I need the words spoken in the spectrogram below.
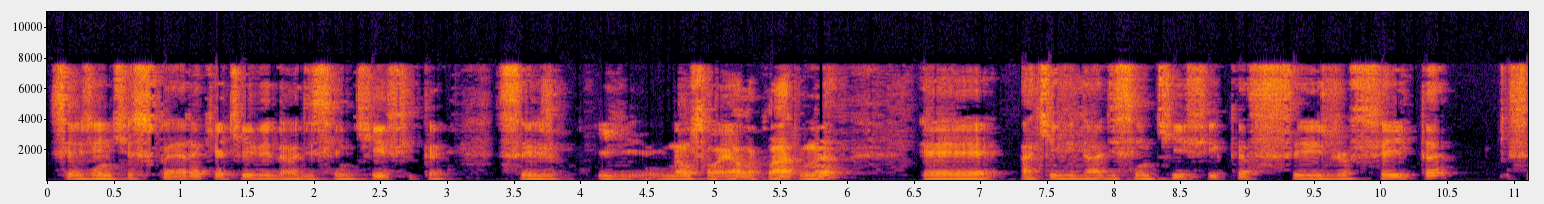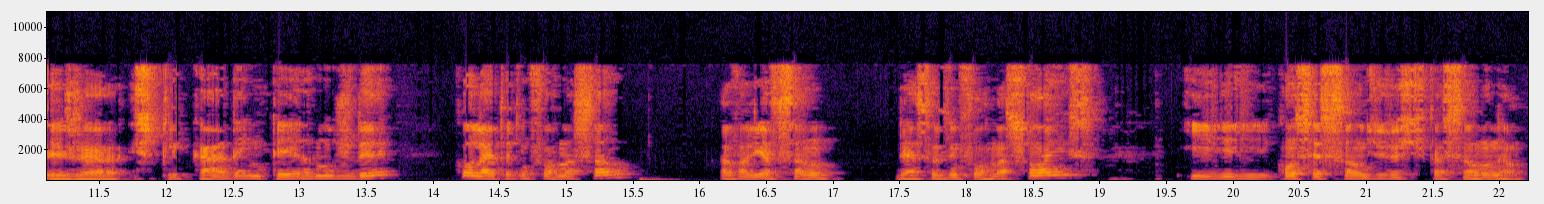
Se a gente espera que a atividade científica seja, e não só ela, claro, né? É, atividade científica seja feita seja explicada em termos de coleta de informação, avaliação dessas informações e concessão de justificação ou não.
